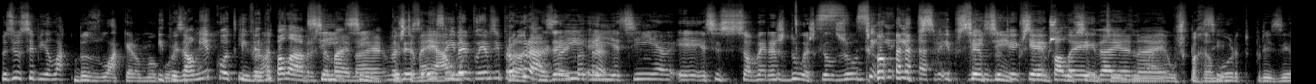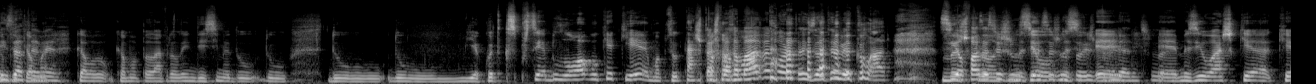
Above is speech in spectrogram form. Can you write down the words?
mas eu sabia lá que basulac era uma gorda. E depois há o Miacote, que inventa pronto, palavras sim, também, sim, não é? Mas esse, esse aí bem podemos ir procurar. Pronto, mas aí, aí assim, é, é, assim, se souber as duas que eles juntam. Sim, e, percebe, e percebemos sim, sim, o que é, que é qual é a sentido, ideia, não é? O esparramorto, por exemplo, que é, uma, que é, uma, que, é uma, palavra lindíssima do, do, do, do Miacote, que se percebe logo o que é que é. Uma pessoa está esparramada. Está morta, exatamente. claro. Se ele faz essas junções brilhantes. É, mas eu acho que, a, que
